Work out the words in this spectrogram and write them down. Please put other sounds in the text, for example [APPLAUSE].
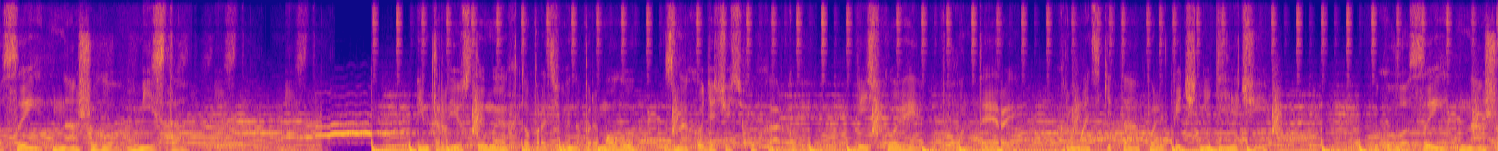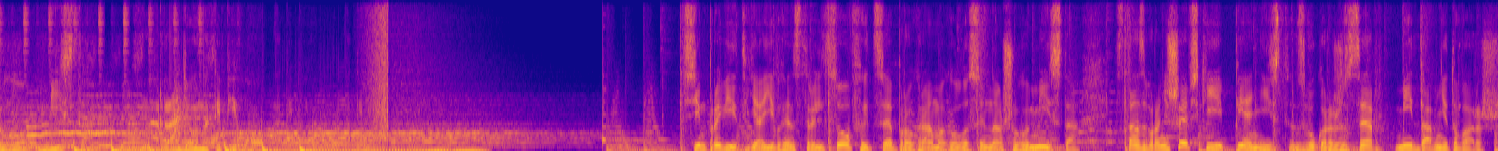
Голоси нашого міста. Інтерв'ю з тими, хто працює на перемогу, знаходячись у Харкові. Військові, волонтери, громадські та політичні діячі. Голоси нашого міста на радіо накипіло. Всім привіт! Я Євген Стрельцов, і це програма Голоси нашого міста. Стас Бронішевський піаніст, звукорежисер, мій давній товариш.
